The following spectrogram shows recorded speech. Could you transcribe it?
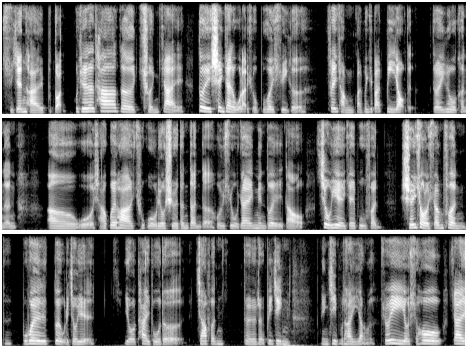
时间还不短。我觉得他的存在对现在的我来说，不会是一个。非常百分之百必要的，对，因为我可能，呃，我想要规划出国留学等等的，或者是我在面对到就业这一部分，选手的身份不会对我的就业有太多的加分。对对对，毕竟年纪不太一样了，所以有时候在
